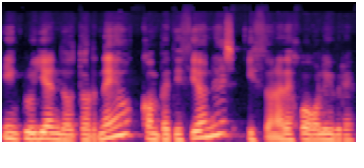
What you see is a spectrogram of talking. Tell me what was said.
incluyendo torneos, competiciones y zona de juego libre.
